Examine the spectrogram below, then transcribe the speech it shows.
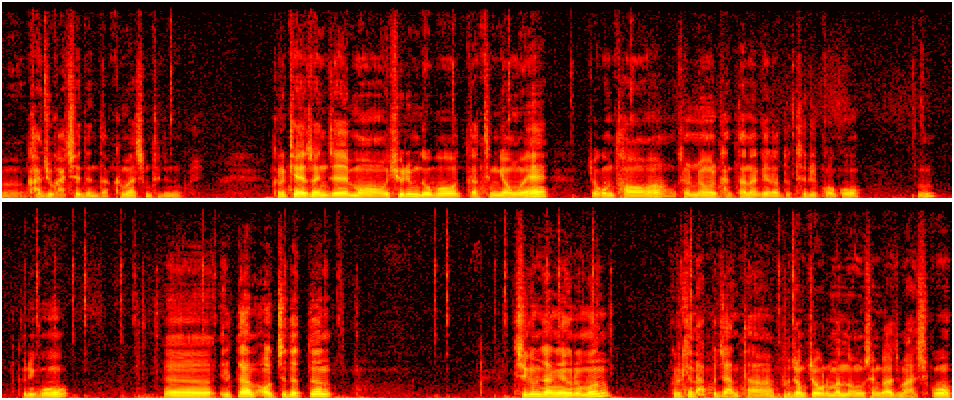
어, 가지고 가셔야 된다 그 말씀 드리는 거예요. 그렇게 해서 이제 뭐 휴림 로봇 같은 경우에 조금 더 설명을 간단하게라도 드릴 거고 음? 그리고 어, 일단 어찌됐든 지금 장의 흐름은 그렇게 나쁘지 않다. 부정적으로만 너무 생각하지 마시고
